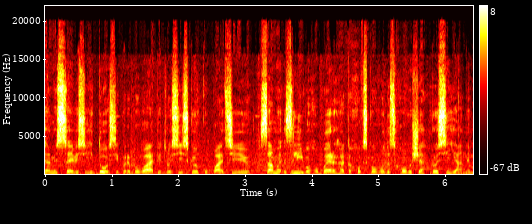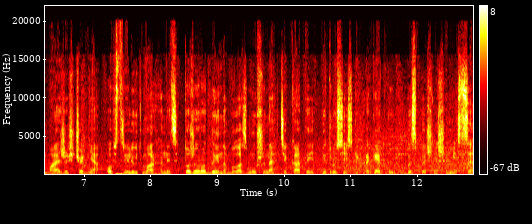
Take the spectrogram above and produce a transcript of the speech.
Ця місцевість і досі перебуває під російською окупацією. Саме з лівого берега Каховського водосховища росіяни майже щодня обстрілюють Марганець. Тож родина була змушена тікати від російських ракет у безпечніше місце.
